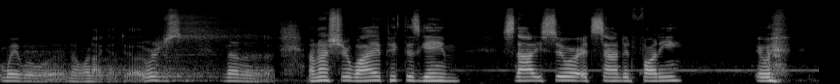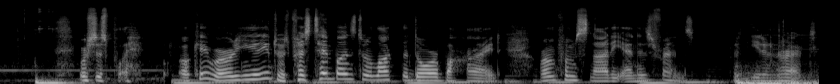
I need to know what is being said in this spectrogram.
wait, wait, wait, no, we're not gonna do that. We're just, no, no, no. I'm not sure why I picked this game. Snotty Sewer, it sounded funny. It was, let's just play. Okay, we're already getting into it. Press 10 buttons to unlock the door behind. Run from Snotty and his friends. Press E to interact.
